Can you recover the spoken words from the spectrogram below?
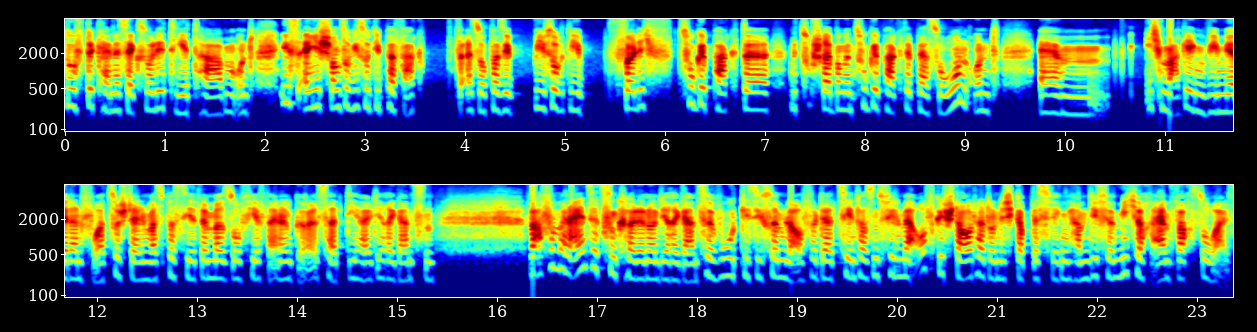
durfte keine Sexualität haben und ist eigentlich schon sowieso die perfekt, also quasi wie so die völlig zugepackte, mit Zuschreibungen zugepackte Person und ähm, ich mag irgendwie mir dann vorzustellen, was passiert, wenn man so vier Final Girls hat, die halt ihre ganzen Waffen mal einsetzen können und ihre ganze Wut, die sich so im Laufe der 10.000 Filme aufgestaut hat. Und ich glaube, deswegen haben die für mich auch einfach so als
